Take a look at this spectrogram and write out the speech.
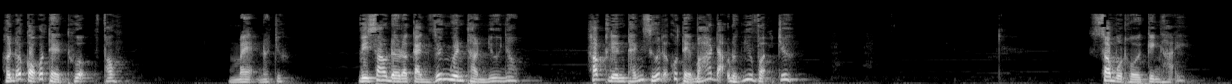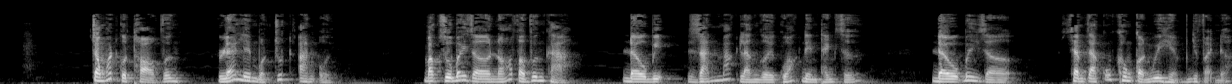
Hơn nữa còn có thể thượng phong. Mẹ nói chứ, Vì sao đều là cảnh giới nguyên thần như nhau? Hắc liên thánh sứ đã có thể bá đạo được như vậy chứ? Sau một hồi kinh hãi, Trong mắt của thỏ vương lóe lên một chút an ủi. Mặc dù bây giờ nó và Vương Khả Đều bị dán mắc là người của Hắc Liên Thánh Sứ, Đều bây giờ Xem ra cũng không còn nguy hiểm như vậy nữa.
